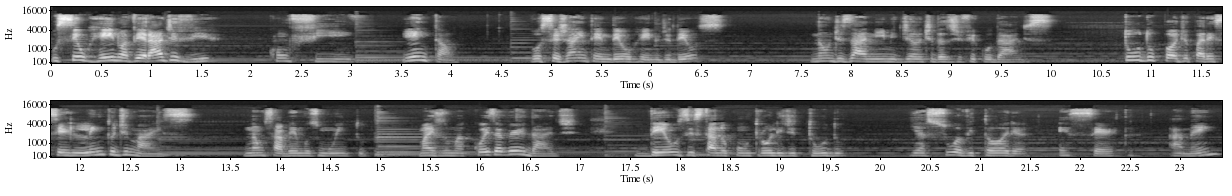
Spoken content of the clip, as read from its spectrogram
O seu reino haverá de vir. Confie. E então, você já entendeu o reino de Deus? Não desanime diante das dificuldades. Tudo pode parecer lento demais. Não sabemos muito, mas uma coisa é verdade: Deus está no controle de tudo e a sua vitória é certa. Amém?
